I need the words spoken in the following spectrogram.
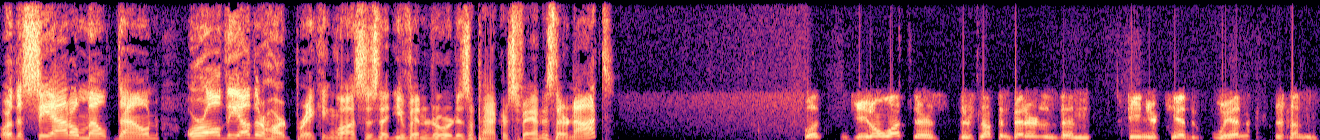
or the Seattle meltdown or all the other heartbreaking losses that you've endured as a Packers fan. Is there not? Well, you know what? There's there's nothing better than, than seeing your kid win. There's nothing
